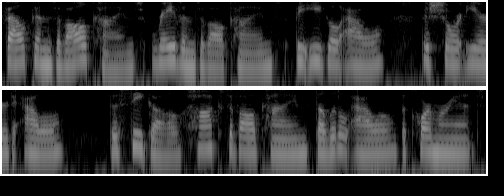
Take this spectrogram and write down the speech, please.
falcons of all kinds, ravens of all kinds, the eagle owl, the short eared owl, the seagull, hawks of all kinds, the little owl, the cormorant,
